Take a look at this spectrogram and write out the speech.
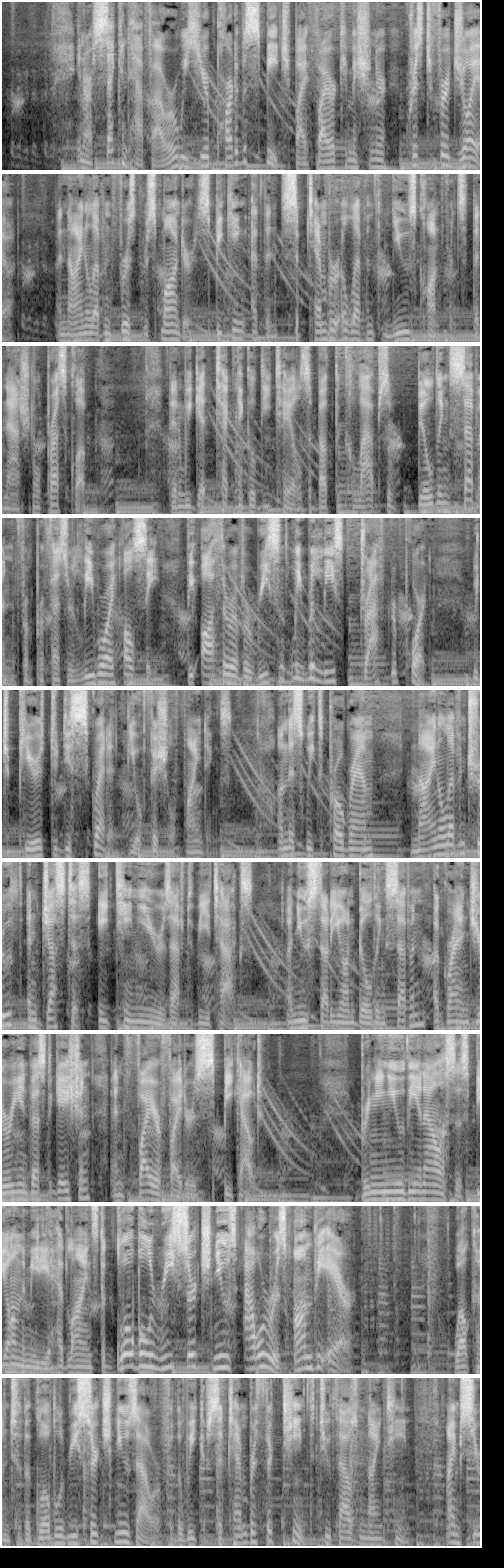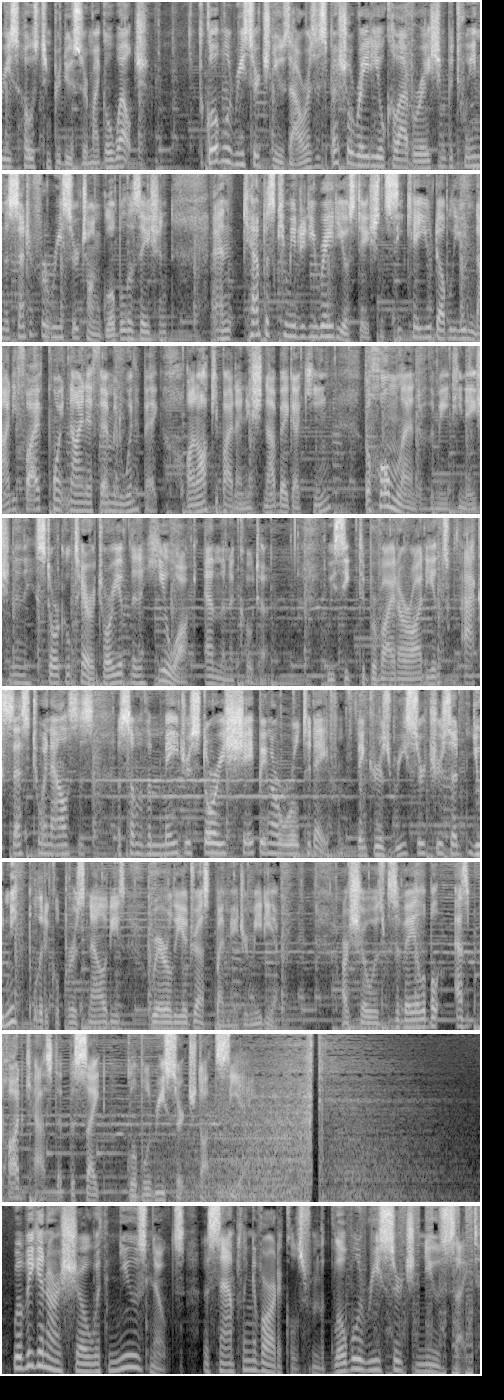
In our second half hour, we hear part of a speech by Fire Commissioner Christopher Gioia, a 9 11 first responder, speaking at the September 11th news conference at the National Press Club. Then we get technical details about the collapse of Building 7 from Professor Leroy Hulsey, the author of a recently released draft report which appears to discredit the official findings. On this week's program, 9 11 Truth and Justice 18 years after the attacks, a new study on Building 7, a grand jury investigation, and firefighters speak out. Bringing you the analysis beyond the media headlines, the Global Research News Hour is on the air. Welcome to the Global Research News Hour for the week of September 13th, 2019. I'm series host and producer Michael Welch. The Global Research News Hour is a special radio collaboration between the Center for Research on Globalization and campus community radio station CKUW 95.9 FM in Winnipeg on occupied Anishinaabe the homeland of the Métis Nation and the historical territory of the Nehiyawak and the Nakota. We seek to provide our audience with access to analysis of some of the major stories shaping our world today from thinkers, researchers, and unique political personalities rarely addressed by major media. Our show is available as a podcast at the site globalresearch.ca. We'll begin our show with News Notes, a sampling of articles from the Global Research News site.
